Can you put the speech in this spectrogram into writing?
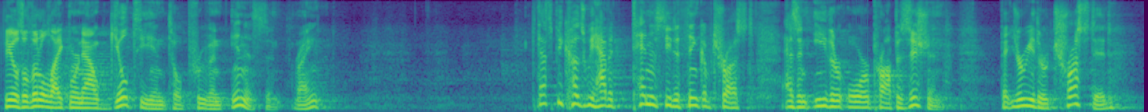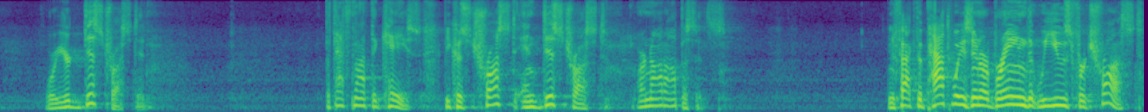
Feels a little like we're now guilty until proven innocent, right? But that's because we have a tendency to think of trust as an either or proposition, that you're either trusted or you're distrusted. But that's not the case because trust and distrust are not opposites. In fact, the pathways in our brain that we use for trust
